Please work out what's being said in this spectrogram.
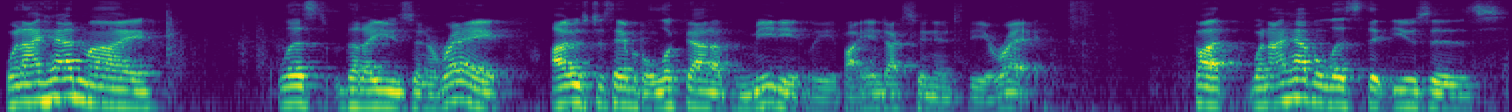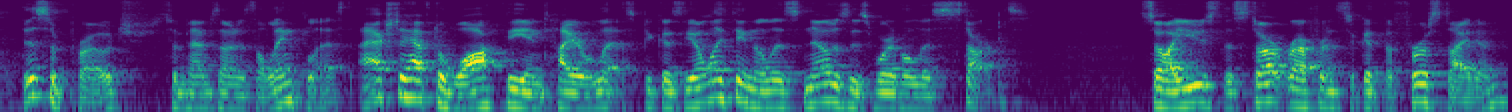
When I had my list that I used in array, I was just able to look that up immediately by indexing into the array. But when I have a list that uses this approach, sometimes known as a linked list, I actually have to walk the entire list because the only thing the list knows is where the list starts. So I use the start reference to get the first item.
